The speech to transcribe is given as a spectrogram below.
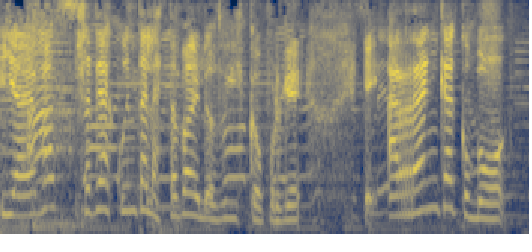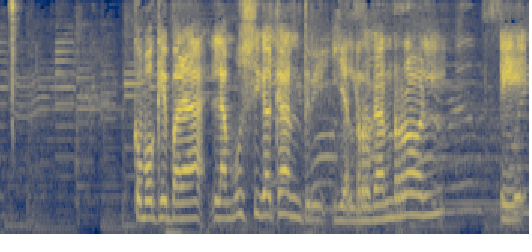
Y además ya te das cuenta las tapas de los discos, porque eh, arranca como, como que para la música country y el rock and roll eh,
